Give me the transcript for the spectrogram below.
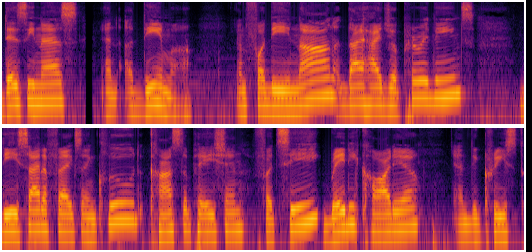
dizziness, and edema. And for the non dihydropyridines, the side effects include constipation, fatigue, bradycardia, and decreased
